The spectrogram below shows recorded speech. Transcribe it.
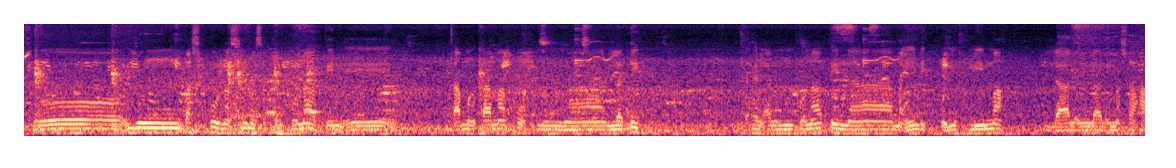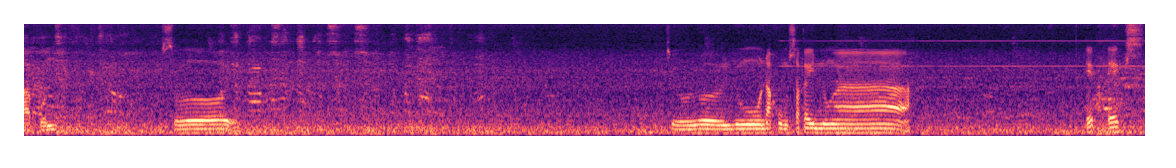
So, yung bus po na sinasakyan po natin, eh, tamang-tama po yung uh, lamig. Dahil alam po natin na mainit po yung klima, lalong-lalo na sa hapon. So, so yung una kong sakay nung uh, FX,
